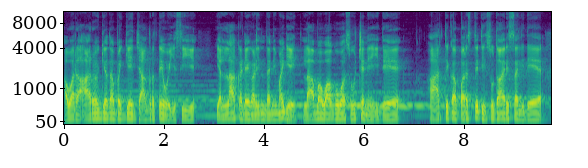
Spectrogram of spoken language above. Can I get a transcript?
ಅವರ ಆರೋಗ್ಯದ ಬಗ್ಗೆ ಜಾಗ್ರತೆ ವಹಿಸಿ. ಎಲ್ಲ ಕಡೆಗಳಿಂದ ನಿಮಗೆ ಲಾಭವಾಗುವ ಸೂಚನೆ ಇದೆ. ಆರ್ಥಿಕ ಪರಿಸ್ಥಿತಿ ಸುಧಾರಿಸಲಿದೆ.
